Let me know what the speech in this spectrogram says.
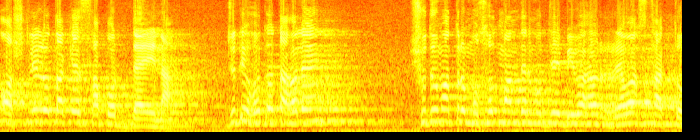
অশ্লীলতাকে সাপোর্ট দেয় না। যদি হতো তাহলে শুধুমাত্র মুসলমানদের মধ্যে বিবাহের রেওয়াজ থাকতো,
